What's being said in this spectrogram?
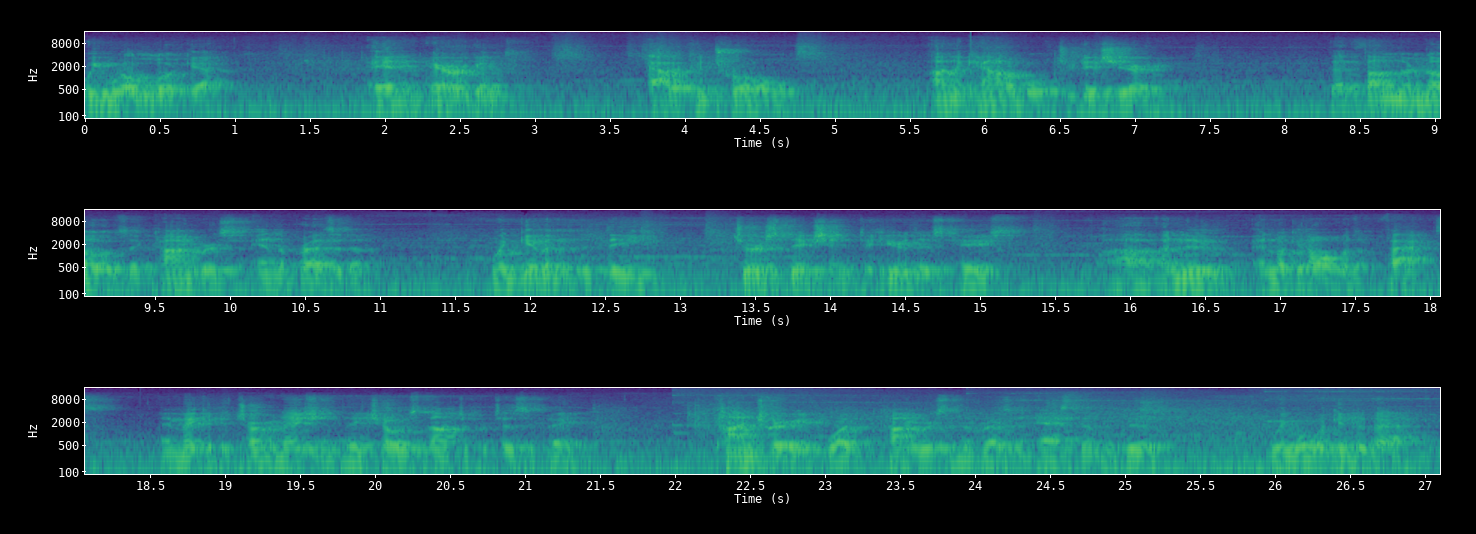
we will look at an arrogant, out of control, unaccountable judiciary that thumb their nose at Congress and the president when given the, jurisdiction to hear this case uh, anew and look at all the facts and make a determination. They chose not to participate, contrary to what Congress and the president asked them to do. We will look into that.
